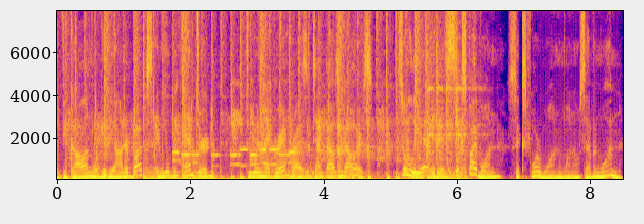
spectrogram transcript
If you call in, we'll give you 100 bucks and you'll be entered to win that grand prize of $10,000. So, Leah, it is 651 641 1071.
